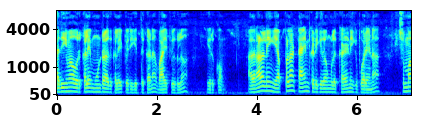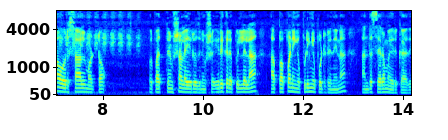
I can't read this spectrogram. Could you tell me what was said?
அதிகமாக ஒரு கலை மூன்றாவது கலை பெருகிறதுக்கான வாய்ப்புகளும் இருக்கும். அதனால் நீங்கள் எப்போல்லாம் டைம் கிடைக்குதோ உங்களுக்கு கழனிக்கு போகிறீங்கன்னா சும்மா ஒரு சால் மட்டும் ஒரு பத்து நிமிஷம் இல்லை இருபது நிமிஷம் இருக்கிற பில்லுலாம் அப்பப்போ நீங்கள் பிடுங்கி போட்டுட்டு இருந்தீங்கன்னா அந்த சிரமம் இருக்காது.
